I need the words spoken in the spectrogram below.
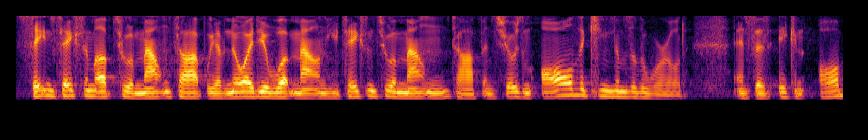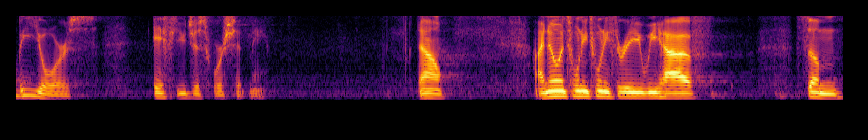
Satan takes him up to a mountaintop. We have no idea what mountain. He takes him to a mountaintop and shows him all the kingdoms of the world and says, It can all be yours if you just worship me. Now, I know in 2023 we have some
